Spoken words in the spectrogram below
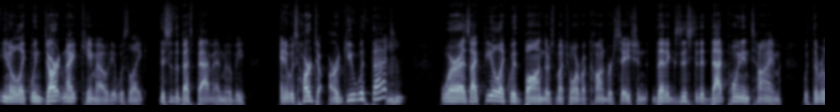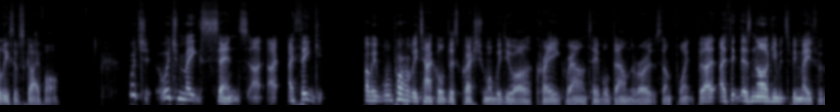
you know, like when Dark Knight came out, it was like this is the best Batman movie, and it was hard to argue with that. Mm-hmm. Whereas I feel like with Bond, there's much more of a conversation that existed at that point in time with the release of Skyfall. Which which makes sense. I, I, I think I mean we'll probably tackle this question when we do our Craig roundtable down the road at some point. But I, I think there's an argument to be made for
